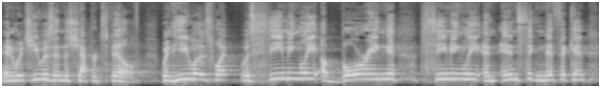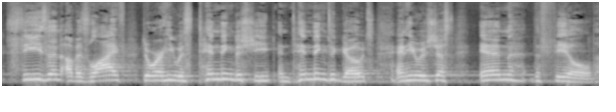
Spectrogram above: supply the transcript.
in which he was in the shepherd's field when he was what was seemingly a boring, seemingly an insignificant season of his life to where he was tending to sheep and tending to goats and he was just in the field.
